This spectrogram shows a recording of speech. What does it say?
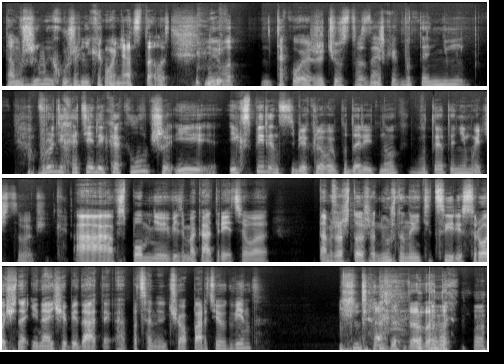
там в живых уже никого не осталось. Ну и вот такое же чувство, знаешь, как будто не... Вроде хотели как лучше, и experience тебе клевый подарить, но как будто это не мэчится вообще. А вспомни Ведьмака третьего. Там же что же, нужно найти Цири срочно, иначе беда. Ты, э, пацаны, что, партию в Гвинт? Да-да-да.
